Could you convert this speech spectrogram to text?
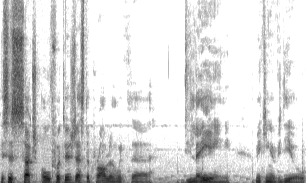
This is such old footage, that's the problem with uh, delaying making a video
